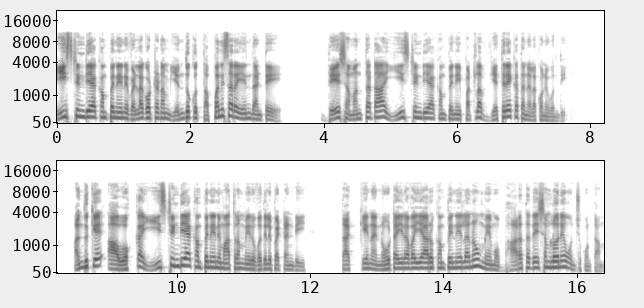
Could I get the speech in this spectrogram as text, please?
ఈస్ట్ ఇండియా కంపెనీని వెళ్ళగొట్టడం ఎందుకు తప్పనిసరయిందంటే దేశమంతటా ఈస్ట్ ఇండియా కంపెనీ పట్ల వ్యతిరేకత నెలకొని ఉంది. అందుకే ఆ ఒక్క ఈస్ట్ ఇండియా కంపెనీని మాత్రం మీరు వదిలిపెట్టండి. తక్కిన నూట ఇరవై ఆరు కంపెనీలను మేము భారతదేశంలోనే ఉంచుకుంటాం.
